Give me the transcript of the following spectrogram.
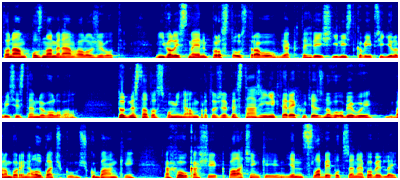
To nám poznamenávalo život. Mívali jsme jen prostou stravu, jak tehdejší lístkový přídělový systém dovoloval. Dodnes na to vzpomínám, protože ve stáří některé chutě znovu objevuji. Brambory na loupačku, škubánky, rachovou kaši, palačinky, jen slabě potřené povidly,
